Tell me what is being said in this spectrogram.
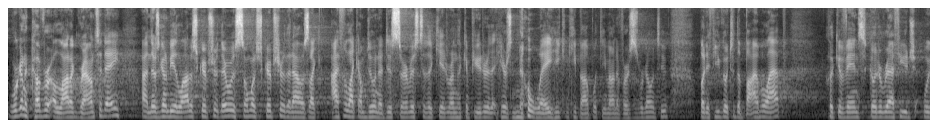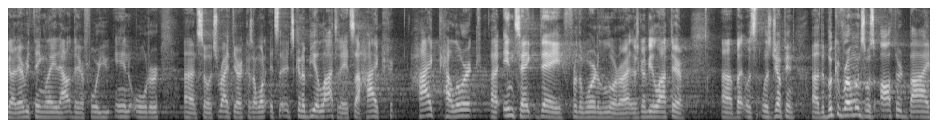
We're going to cover a lot of ground today, and there's going to be a lot of scripture. There was so much scripture that I was like, I feel like I'm doing a disservice to the kid running the computer that here's no way he can keep up with the amount of verses we're going to. But if you go to the Bible app, click events, go to refuge. We got everything laid out there for you in order. And so it's right there because I want it's, it's going to be a lot today. It's a high high caloric uh, intake day for the word of the Lord, all right? There's going to be a lot there. Uh, but let's, let's jump in. Uh, the book of Romans was authored by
